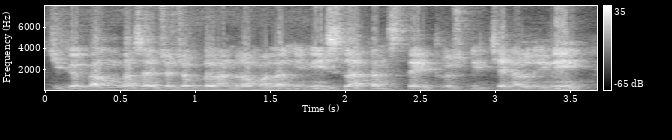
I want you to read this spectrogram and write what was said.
Jika kamu merasa cocok dengan ramalan ini, silahkan stay terus di channel ini.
